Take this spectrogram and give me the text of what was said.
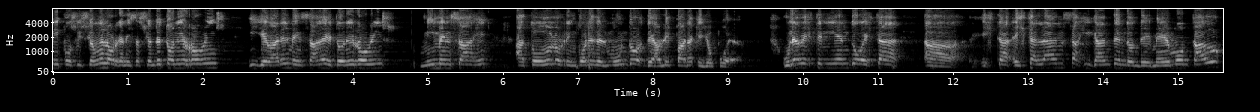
mi posición en la organización de Tony Robbins y llevar el mensaje de Tony Robbins, mi mensaje, a todos los rincones del mundo de habla hispana que yo pueda. Una vez teniendo esta esta, esta lanza gigante en donde me he montado,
